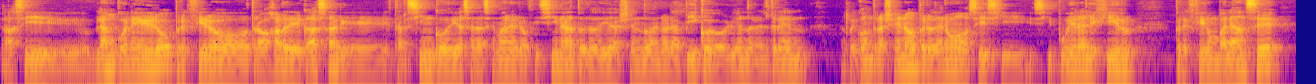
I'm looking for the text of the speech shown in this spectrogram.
así blanco-negro, prefiero trabajar desde casa que estar cinco días a la semana en la oficina, todos los días yendo en hora pico y volviendo en el tren recontra lleno, pero de nuevo, sí, si, si pudiera elegir, prefiero un balance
